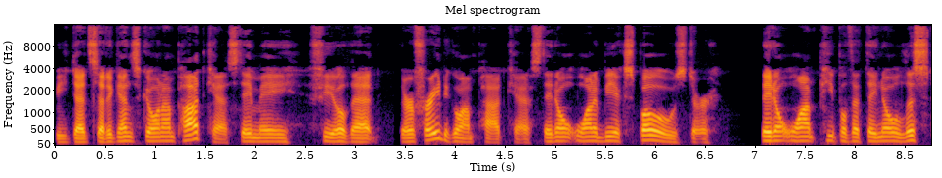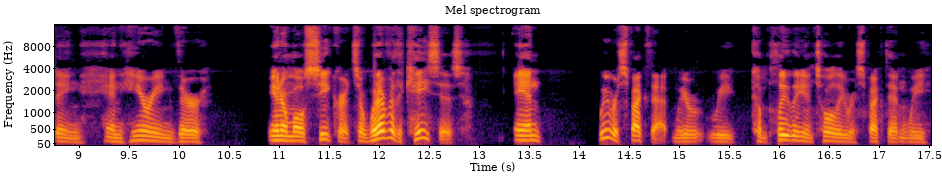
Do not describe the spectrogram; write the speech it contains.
be dead set against going on podcasts. They may feel that they're afraid to go on podcasts. They don't want to be exposed or they don't want people that they know listening and hearing their innermost secrets or whatever the case is. And we respect that. We, we completely and totally respect that and we,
